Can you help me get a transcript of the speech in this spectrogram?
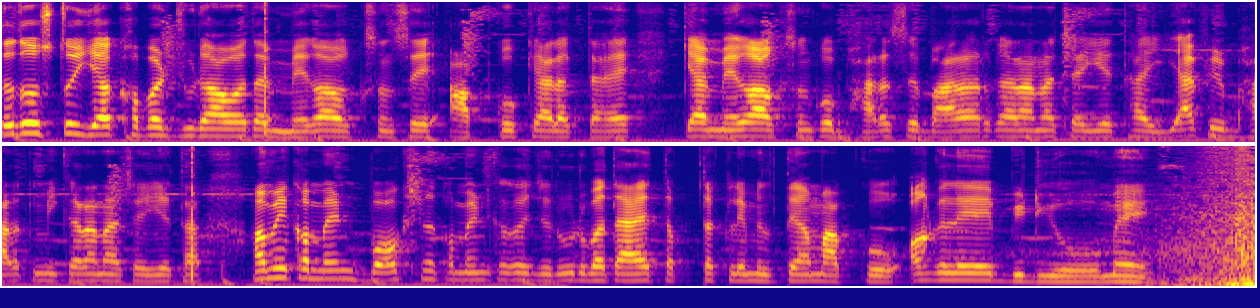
तो दोस्तों, यह खबर जुड़ा हुआ था मेगा ऑक्शन से। आपको क्या लगता है, क्या मेगा ऑक्शन को भारत से बाहर कराना चाहिए था या फिर भारत में कराना चाहिए था? हमें कमेंट बॉक्स में कमेंट करके ज़रूर बताएँ। तब तक ले मिलते हैं हम आपको अगले वीडियो में।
